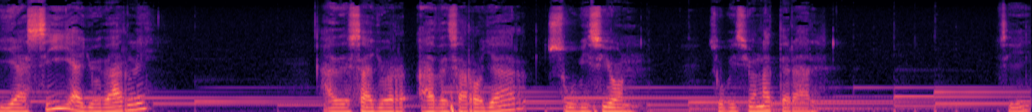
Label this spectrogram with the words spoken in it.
y así ayudarle a desarrollar su visión su visión lateral. ¿Sí?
